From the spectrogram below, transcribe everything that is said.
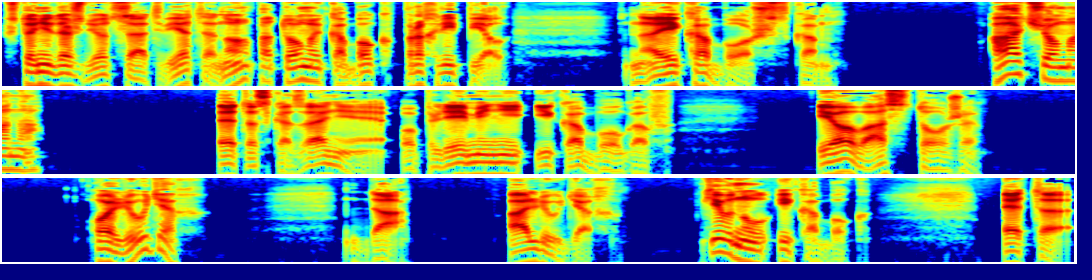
что не дождется ответа, но потом и кабок прохрипел. На икабошском. А о чем она? Это сказание о племени икабогов. И о вас тоже. О людях? Да, о людях. Кивнул икабок. Это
